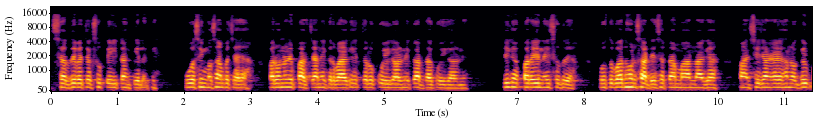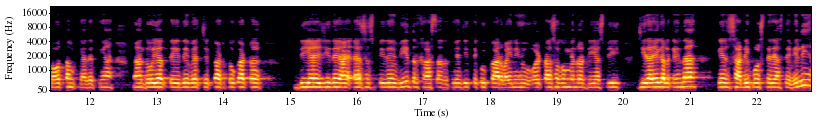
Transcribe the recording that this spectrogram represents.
ਸਿਰ ਦੇ ਵਿੱਚ 123 ਟਾਂਕੇ ਲੱਗੇ। ਉਹ ਅਸੀਂ ਮਸਾਂ ਬਚਾਇਆ। ਪਰ ਉਹਨਾਂ ਨੇ ਪਰਚਾ ਨਹੀਂ ਕਰਵਾਇਆ ਕਿ ਚਲੋ ਕੋਈ ਗੱਲ ਨਹੀਂ, ਘਰ ਦਾ ਕੋਈ ਗੱਲ ਨਹੀਂ। ਠੀਕ ਹੈ, ਪਰ ਇਹ ਨਹੀਂ ਸੁਧਰਿਆ। ਉਸ ਤੋਂ ਬਾਅਦ ਹੁਣ ਸਾਡੇ ਸੱਟਾਂ ਮਾਰਨ ਆ ਗਿਆ। ਪੰਜ ਛੇ ਜਣੇ ਸਾਨੂੰ ਅੱਗੇ ਵੀ ਬਹੁਤ ਧਮਕੀਆਂ ਦਿੱਤੀਆਂ। ਮੈਂ 2023 ਦੇ ਵਿੱਚ ਘੱਟ ਤੋਂ ਘੱਟ ਡੀਆਈਜੀ ਦੇ ਐਸਐਸਪੀ ਦੇ 20 ਦਰਖਾਸਤਾਂ ਦਿੱਤੀਆਂ ਜਿੱਤੇ ਕੋਈ ਕਾਰਵਾਈ ਨਹੀਂ ਹੋਈ। ਉਲਟਾ ਸਗੋਂ ਮੇਰਾ ਡੀਐਸਪੀ ਜੀ ਦਾ ਇਹ ਗੱਲ ਕਹਿੰਦਾ ਕਿ ਸਾਡੀ ਪੁਲਿਸ ਤੇਰੇ ਵਾਸਤੇ ਵਿਹਲੀ ਆ।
